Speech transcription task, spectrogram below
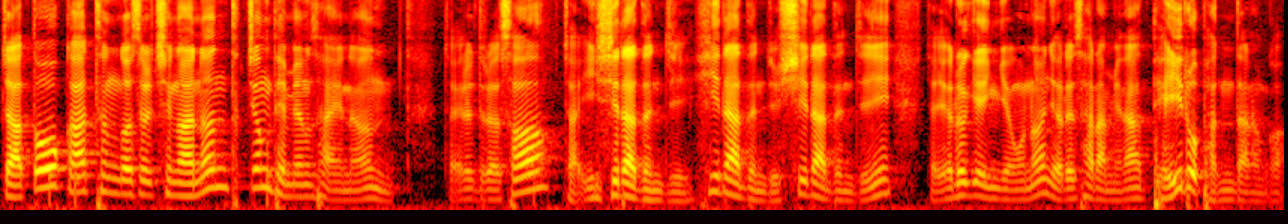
자 똑같은 것을 칭하는 특정 대명사에는 자, 예를 들어서 자, it이라든지 he라든지 she라든지 자, 여러 개인 경우는 여러 사람이나 대의로 받는다는 거.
